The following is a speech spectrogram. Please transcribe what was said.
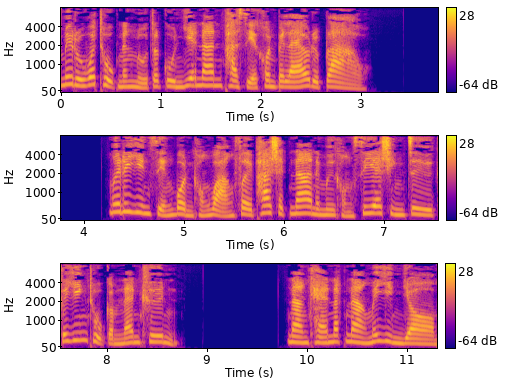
ไม่รู้ว่าถูกนางหนูตระกูลเย่นั่นพาเสียคนไปแล้วหรือเปล่า เมื่อได้ยินเสียงบ่นของหวางเฟยผ้าเช็ดหน้าในมือของเซี่ยชิงจือก็ยิ่งถูกกำแน่นขึ้น นางแค้นนักนางไม่ยินยอม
